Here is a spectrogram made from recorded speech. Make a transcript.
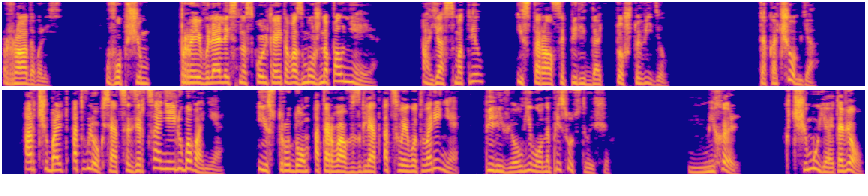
радовались. В общем, проявлялись, насколько это возможно, полнее, а я смотрел и старался передать то, что видел. Так о чем я? Арчибальд отвлекся от созерцания и любования и, с трудом оторвав взгляд от своего творения, перевел его на присутствующих. «Михаэль, к чему я это вел?»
